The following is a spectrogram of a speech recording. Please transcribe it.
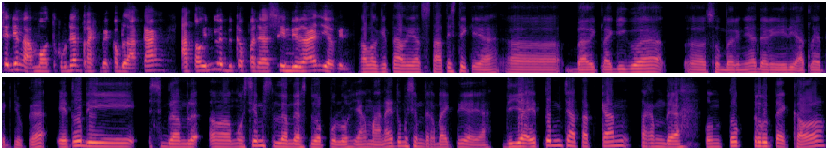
say dia nggak mau kemudian track back ke belakang atau ini lebih kepada sindir aja, Vin? Kalau kita lihat statistik ya, uh, balik lagi gue uh, sumbernya dari di Atletik juga. Itu di 19 uh, musim 1920 yang mana itu musim terbaik dia ya. Dia itu mencatatkan terendah untuk true tackle,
